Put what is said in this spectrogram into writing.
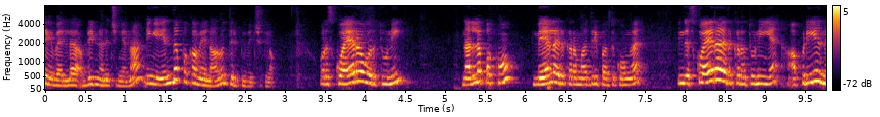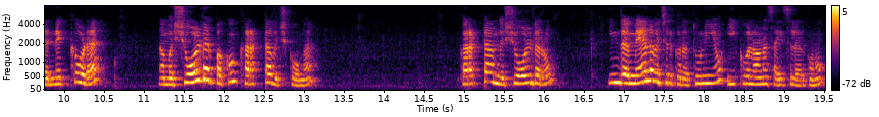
தேவையில்லை அப்படின்னு நினச்சிங்கன்னா நீங்கள் எந்த பக்கம் வேணாலும் திருப்பி வச்சுக்கலாம். ஒரு ஸ்கொயராக ஒரு துணி நல்ல பக்கம் மேலே இருக்கிற மாதிரி பார்த்துக்கோங்க. இந்த ஸ்கொயராக இருக்கிற துணியை அப்படியே அந்த நெக்கோட நம்ம ஷோல்டர் பக்கம் கரெக்டாக வச்சுக்கோங்க. கரெக்டாக அந்த ஷோல்டரும் இந்த மேலே வச்சுருக்கிற துணியும் ஈக்குவலான சைஸில் இருக்கணும்.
